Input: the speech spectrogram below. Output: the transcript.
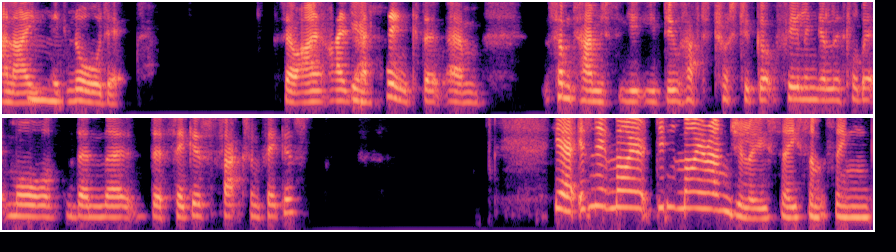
and I Mm. ignored it. So I I, I think that um, sometimes you, you do have to trust your gut feeling a little bit more than the the figures, facts and figures. Yeah, isn't it Maya didn't Maya Angelou say something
